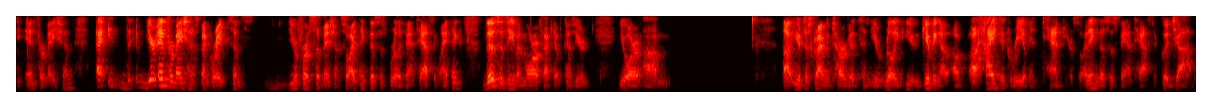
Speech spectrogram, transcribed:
the information. Uh, your information has been great since your first submission, so I think this is really fantastic. And I think this is even more effective because you're you're um, uh, you're describing targets and you're really you're giving a, a, a high degree of intent here. So I think this is fantastic. Good job.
